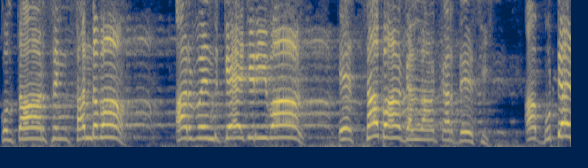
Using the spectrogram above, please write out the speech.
ਕੁਲਤਾਰ ਸਿੰਘ ਸੰਧਵਾ, ਅਰਵਿੰਦ ਕੇਜਰੀਵਾਲ, ਇਹ ਸਭ ਆ ਗੱਲਾਂ ਕਰਦੇ ਸੀ। ਆ ਬੁੱਢੇ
